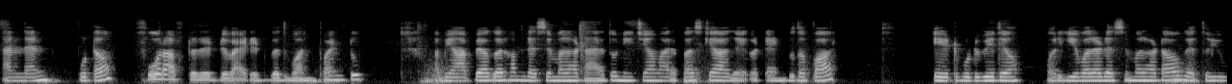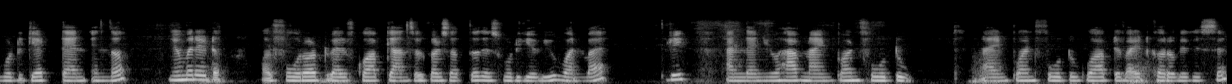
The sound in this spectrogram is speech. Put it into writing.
And then put a four after it divided with one point two अब यहाँ पे अगर हम डेसिमल हटाएँ तो नीचे हमारे पास क्या आ जाएगा? Ten to the power eight would be there और ये वाला डेसिमल हटाओगे तो you would get 10 in the numerator और फोर और ट्वेल्व को आप कैंसिल कर सकते हो this would give you one by three and then you have nine point four two nine point four two को आप डिवाइड करोगे किससे?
